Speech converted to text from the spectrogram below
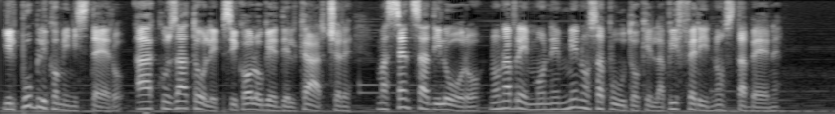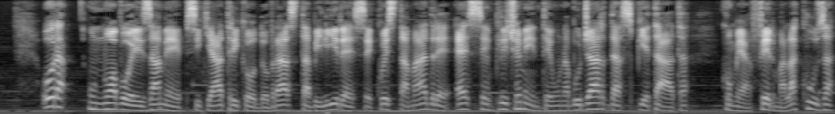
Il pubblico ministero ha accusato le psicologhe del carcere, ma senza di loro non avremmo nemmeno saputo che la Pifferi non sta bene. Ora un nuovo esame psichiatrico dovrà stabilire se questa madre è semplicemente una bugiarda spietata, come afferma l'accusa,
